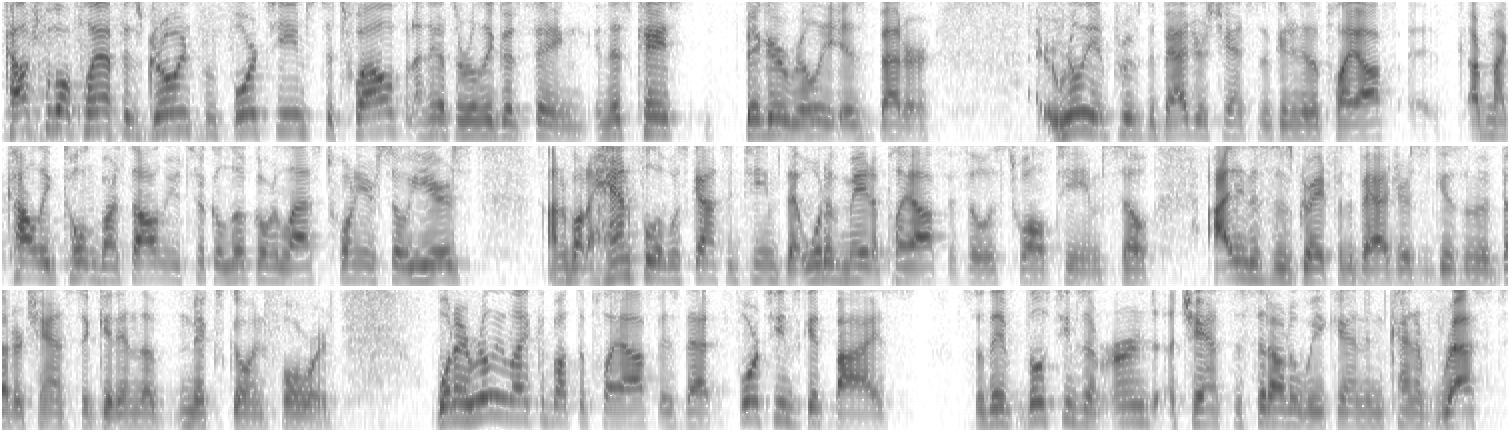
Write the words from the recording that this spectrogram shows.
College football playoff is growing from four teams to 12, and I think that's a really good thing. In this case, bigger really is better. It really improves the Badgers' chances of getting to the playoff. Uh, my colleague Colton Bartholomew took a look over the last 20 or so years on about a handful of Wisconsin teams that would have made a playoff if it was 12 teams. So I think this is great for the Badgers. It gives them a better chance to get in the mix going forward. What I really like about the playoff is that four teams get buys. So those teams have earned a chance to sit out a weekend and kind of rest.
